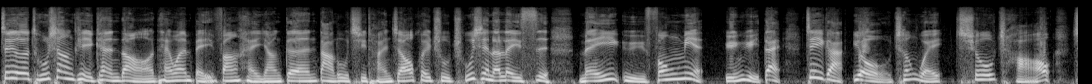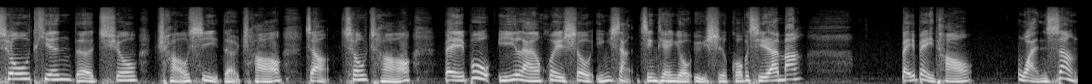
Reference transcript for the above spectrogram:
这个图上可以看到，台湾北方海洋跟大陆气团交汇处出现了类似梅雨锋面云雨带，这个又称为秋潮，秋天的秋，潮汐的潮，叫秋潮。北部宜兰会受影响，今天有雨势，果不其然吧，北北桃晚上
